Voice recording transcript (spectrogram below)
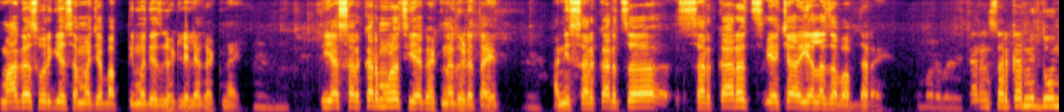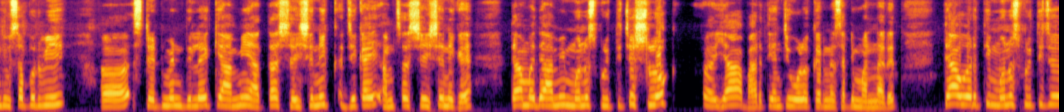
मागासवर्गीय समाजा बाबतीमध्येच घडलेल्या घटना आहेत. तर या सरकारमुळेच या घटना घडत आहेत. आणि सरकारचं सरकारच याच्या याला जबाबदार आहे. बरोबर आहे. कारण सरकारने दोन दिवसापूर्वी स्टेटमेंट दिलंय की आम्ही आता शैक्षणिक जे काही आमचं शैक्षणिक आहे त्यामध्ये आम्ही मनुस्मृतीचे श्लोक या भारतीयांची ओळख करण्यासाठी म्हणणार आहेत. त्यावरती मनुस्मृतीचे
